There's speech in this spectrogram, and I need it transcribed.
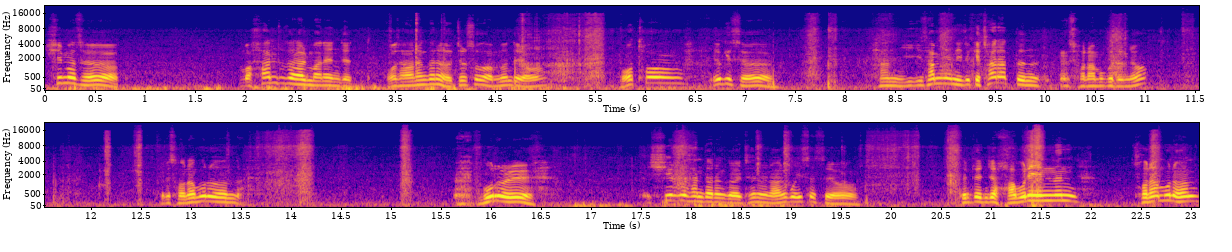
심어서 뭐 한두 달 만에 이제 고사하는 거는 어쩔 수가 없는데요. 보통 여기서 한 2, 3년 이렇게 자랐던 소나무거든요. 그래서 소나무는 물을 실을 한다는 걸 저는 알고 있었어요. 근데 이제 화분에 있는 소나무는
